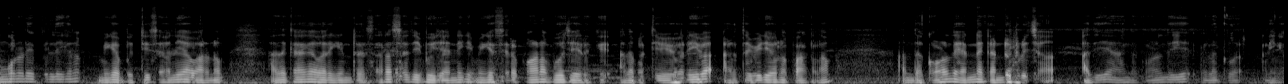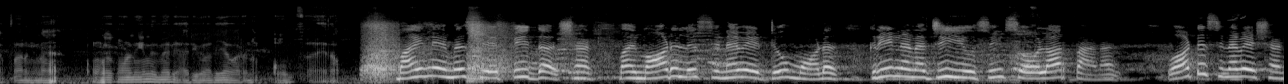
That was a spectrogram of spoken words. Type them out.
உங்களுடைய பிள்ளைகளும் மிக புத்திசாலியாக வரணும். அதுக்காக வருகின்ற சரஸ்வதி பூஜை அன்றைக்கி மிக சிறப்பான பூஜை இருக்குது அதை பற்றி விரைவாக அடுத்த வீடியோவில் பார்க்கலாம். அந்த குழந்தை என்ன கண்டுபிடிச்சா அதையே அந்த குழந்தையே விளக்குவார் நீங்கள் பாருங்களேன் உங்கள் குழந்தைங்களும் இது மாதிரி அறிவாளியாக வரணும் ஓம் சாய்ராம் My name is JP Darshan. My model is innovative model. Green energy using solar panel. What is innovation?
